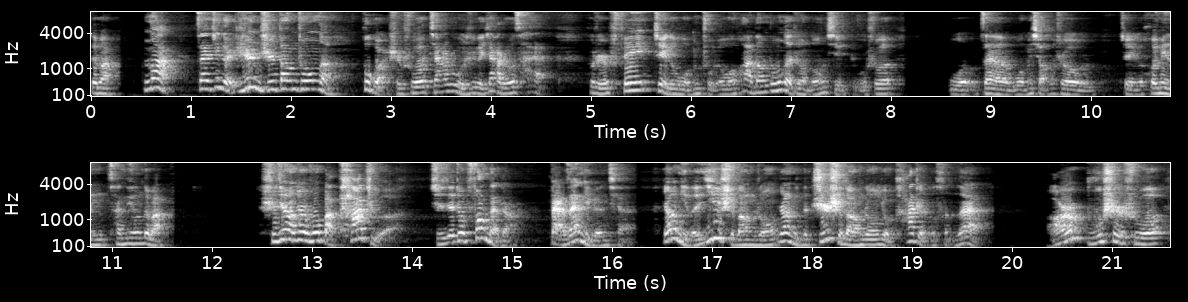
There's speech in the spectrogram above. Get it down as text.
对吧？那在这个认知当中呢，不管是说加入这个亚洲菜，或者是非这个我们主流文化当中的这种东西，比如说我在我们小的时候这个回民餐厅，对吧？实际上就是说把他者直接就放在这儿，摆在你跟前，让你的意识当中，让你的知识当中有他者的存在，而不是说，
